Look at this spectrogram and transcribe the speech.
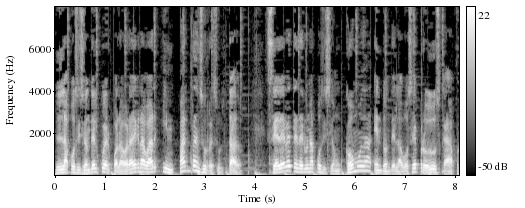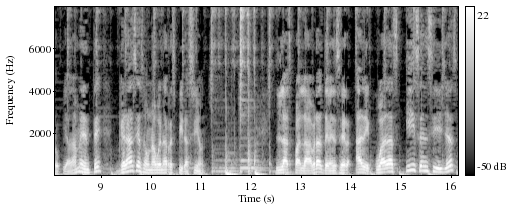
La posición del cuerpo a la hora de grabar impacta en su resultado. Se debe tener una posición cómoda en donde la voz se produzca apropiadamente gracias a una buena respiración. Las palabras deben ser adecuadas y sencillas,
